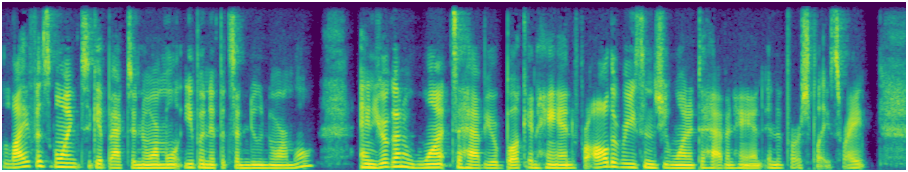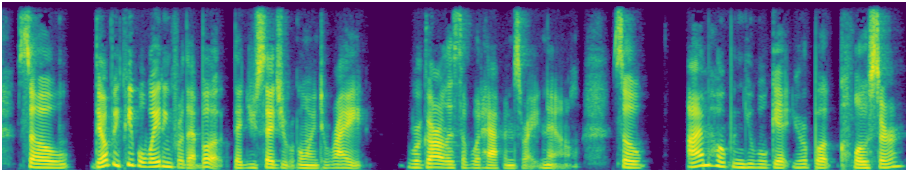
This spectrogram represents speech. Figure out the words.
life is going to get back to normal, even if it's a new normal. And you're going to want to have your book in hand for all the reasons you wanted to have in hand in the first place, right? So there'll be people waiting for that book that you said you were going to write, regardless of what happens right now. So I'm hoping you will get your book closer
